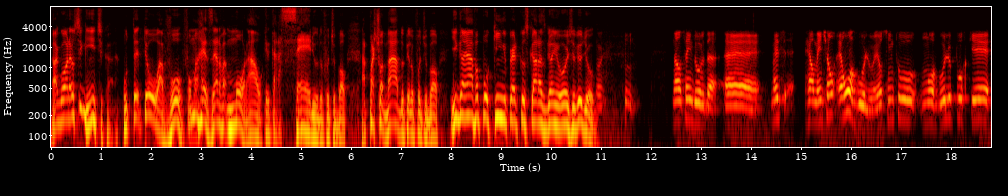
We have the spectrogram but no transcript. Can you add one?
Agora é o seguinte, cara, o te, teu avô foi uma reserva moral, aquele cara sério do futebol apaixonado pelo futebol. E ganhava pouquinho perto que os caras ganham hoje, viu, Diogo? Não, sem dúvida. É, mas realmente é um, é um orgulho. Eu sinto um orgulho porque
